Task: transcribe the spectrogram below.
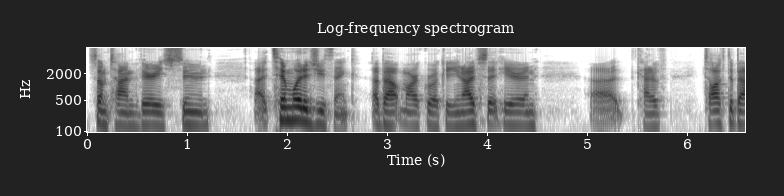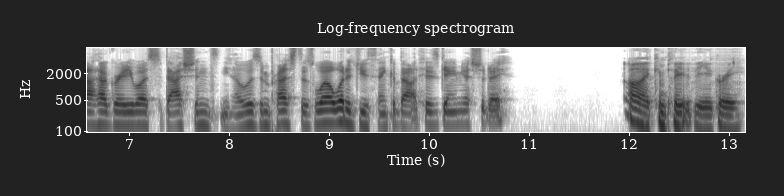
sometime very soon. Uh, Tim, what did you think about Marc Roca? You know, I've sit here and uh, kind of talked about how great he was. Sebastian, you know, was impressed as well. What did you think about his game yesterday? Oh, I completely agree.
